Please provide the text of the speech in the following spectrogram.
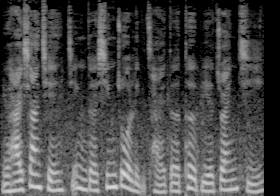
女孩向前进》的星座理财的特别专辑。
